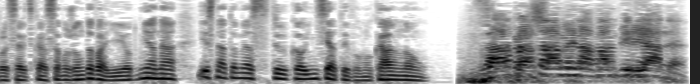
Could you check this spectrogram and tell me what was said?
Bolsewicka Samorządowa jej odmiana jest natomiast tylko inicjatywą lokalną. Zapraszamy na wampiriadę!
